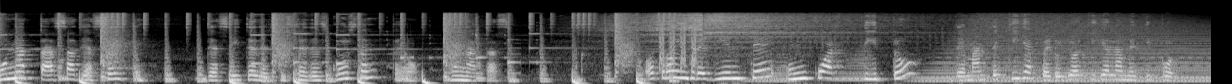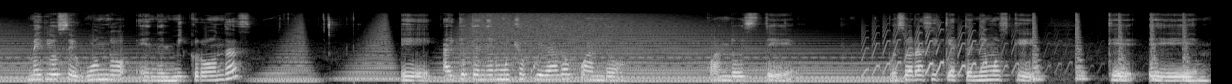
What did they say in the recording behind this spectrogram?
una taza de aceite. De aceite del que ustedes gusten pero una taza. Otro ingrediente un cuartito de mantequilla pero yo aquí ya la metí por medio segundo en el microondas. Eh, hay que tener mucho cuidado cuando cuando este pues ahora sí que tenemos que que eh,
